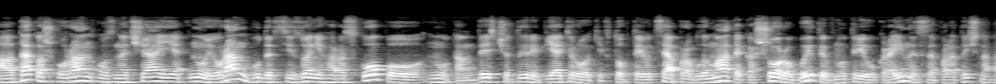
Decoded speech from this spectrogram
А також Уран означає, ну і Уран буде в цій зоні гороскопу ну там десь 4-5 років. Тобто і оця проблематика, що робити внутрі України з сепаратично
